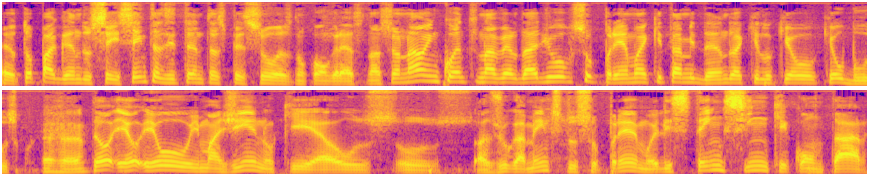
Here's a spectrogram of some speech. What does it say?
Eu estou pagando 600 e tantas pessoas no Congresso Nacional, enquanto, na verdade, o Supremo é que está me dando aquilo que eu, que eu busco. Uhum. Então, eu, eu imagino que é, os, os, os julgamentos do Supremo, eles têm sim que contar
